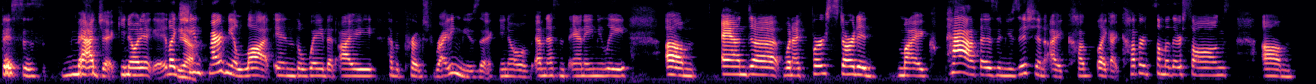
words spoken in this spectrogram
this is magic you know it, it, like yeah. she inspired me a lot in the way that i have approached writing music you know evanescence and amy lee. Um, and uh, when i first started my path as a musician i covered like i covered some of their songs. Um,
